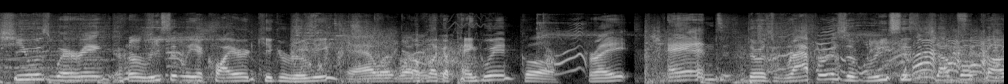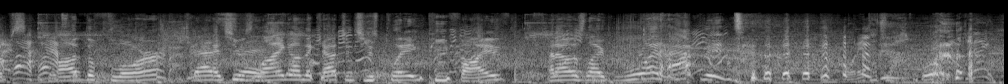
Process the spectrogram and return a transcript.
she was wearing her recently acquired kigurumi Yeah, what, what of like it? a penguin, cool. right? And there was wrappers of Reese's jumbo cups on the floor, and she was lying on the couch and she was playing P5, and I was like, "What happened?"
